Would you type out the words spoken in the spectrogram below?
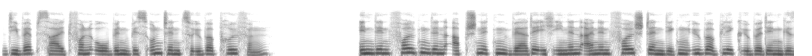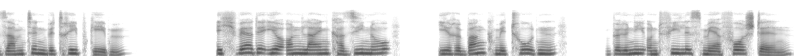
die Website von oben bis unten zu überprüfen. In den folgenden Abschnitten werde ich Ihnen einen vollständigen Überblick über den gesamten Betrieb geben. Ich werde Ihr Online-Casino, Ihre Bankmethoden, Böni und vieles mehr vorstellen.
